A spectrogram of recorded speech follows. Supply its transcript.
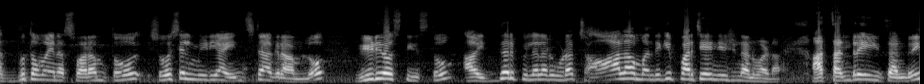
అద్భుతమైన స్వరంతో సోషల్ మీడియా ఇన్స్టాగ్రామ్లో వీడియోస్ తీస్తూ ఆ ఇద్దరు పిల్లలను కూడా చాలా మందికి పరిచయం చేసిండు అనమాట ఆ తండ్రి ఈ తండ్రి.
